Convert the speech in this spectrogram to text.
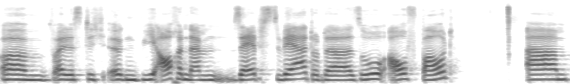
ähm, weil es dich irgendwie auch in deinem Selbstwert oder so aufbaut. Ähm,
